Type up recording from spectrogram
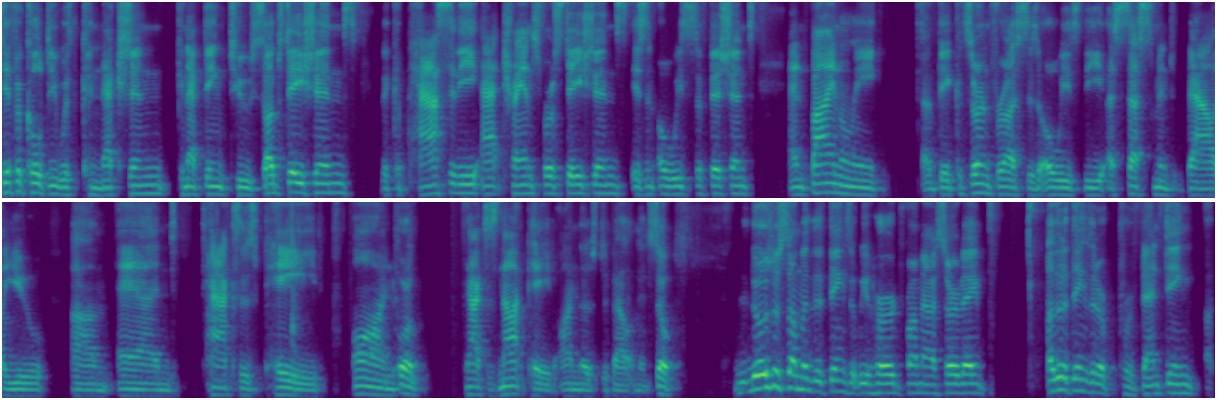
difficulty with connection, connecting to substations, the capacity at transfer stations isn't always sufficient. And finally, a big concern for us is always the assessment value um, and taxes paid on or taxes not paid on those developments. So those are some of the things that we heard from our survey. Other things that are preventing uh,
